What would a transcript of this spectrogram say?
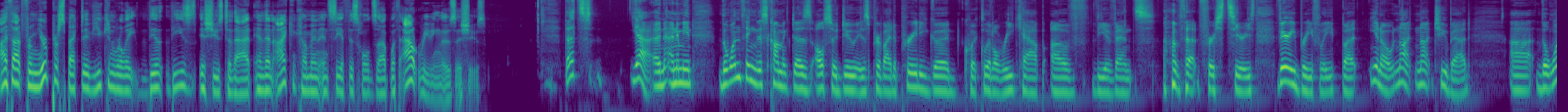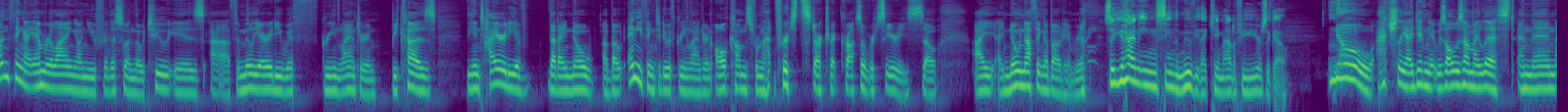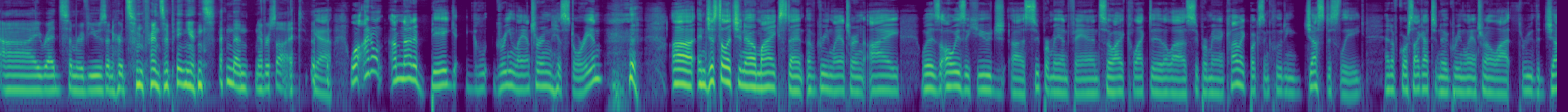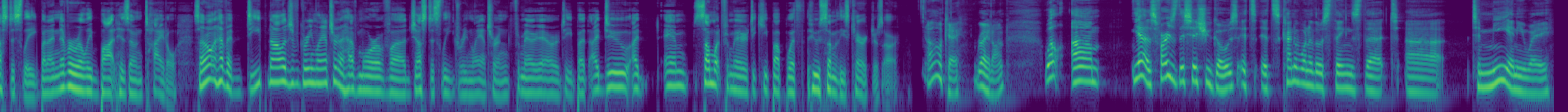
I thought from your perspective, you can relate th- these issues to that, and then I can come in and see if this holds up without reading those issues. That's yeah, and and I mean the one thing this comic does also do is provide a pretty good quick little recap of the events of that first series, very briefly, but you know not not too bad. Uh, the one thing I am relying on you for this one though too is uh, familiarity with Green Lantern because the entirety of that I know about anything to do with Green Lantern all comes from that first Star Trek crossover series. So I I know nothing about him really. So you hadn't even seen the movie that came out a few years ago. No, actually I didn't. It was always on my list and then I read some reviews and heard some friends' opinions and then never saw it. yeah. Well, I don't I'm not a big Green Lantern historian. uh and just to let you know my extent of Green Lantern, I was always a huge uh, Superman fan, so I collected a lot of Superman comic books, including Justice League. And of course, I got to know Green Lantern a lot through the Justice League, but I never really bought his own title. So I don't have a deep knowledge of Green Lantern. I have more of uh, Justice League Green Lantern familiarity, but I do, I am somewhat familiar to keep up with who some of these characters are. Oh, okay. Right on. Well, um, yeah, as far as this issue goes, it's it's kind of one of those things that uh to me anyway,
